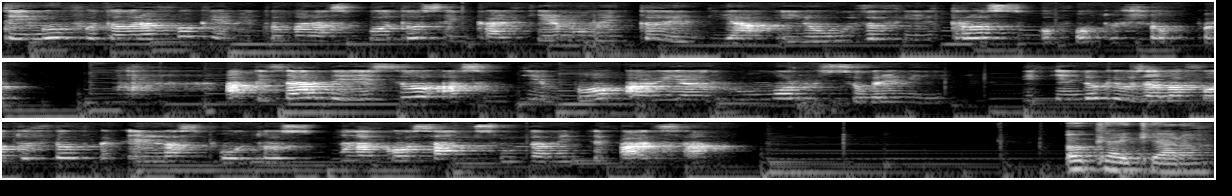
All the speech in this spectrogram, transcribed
Tengo un fotógrafo que me toma las fotos en cualquier momento del día y no uso filtros o Photoshop. A pesar de eso, hace un tiempo había rumores sobre mí diciendo que usaba Photoshop en las fotos, una cosa absolutamente falsa. Ok, Chiara.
